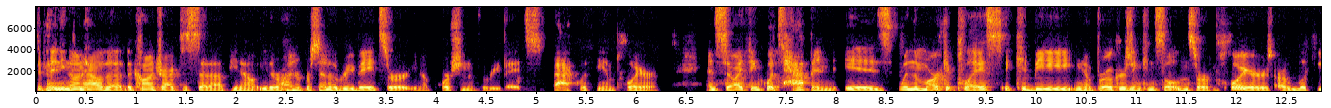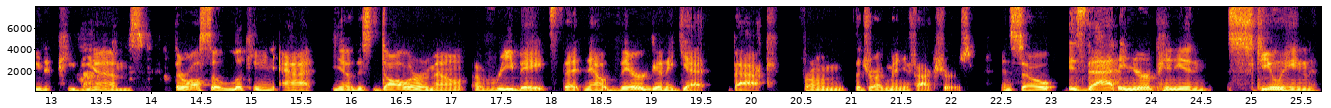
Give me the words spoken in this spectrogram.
depending on how the, the contract is set up, you know, either 100% of the rebates or you know, portion of the rebates back with the employer. And so I think what's happened is when the marketplace, it could be, you know, brokers and consultants or employers are looking at PBMs, they're also looking at, you know, this dollar amount of rebates that now they're going to get back from the drug manufacturers. And so is that in your opinion skewing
